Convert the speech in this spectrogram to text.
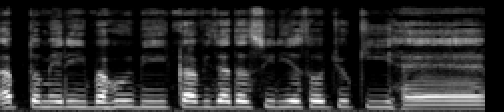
अब तो मेरी बहू भी काफ़ी ज़्यादा सीरियस हो चुकी है।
